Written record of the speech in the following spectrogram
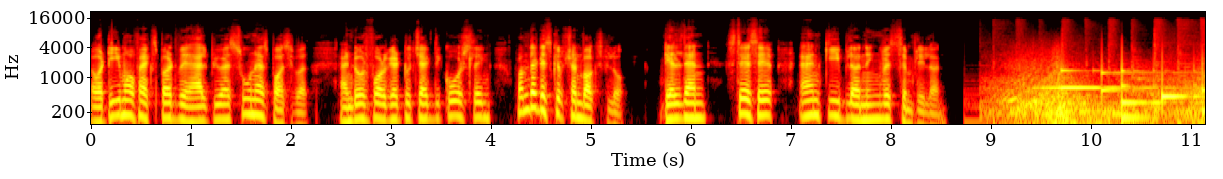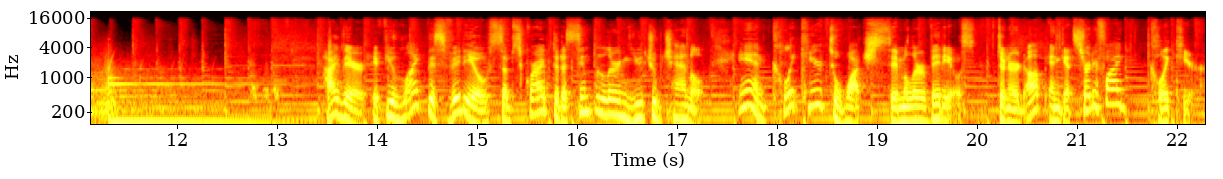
Our team of experts will help you as soon as possible. And don't forget to check the course link from the description box below. Till then, stay safe and keep learning with Simplilearn. Hi there, if you like this video, subscribe to the Simplilearn YouTube channel and click here to watch similar videos. To nerd up and get certified, click here.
